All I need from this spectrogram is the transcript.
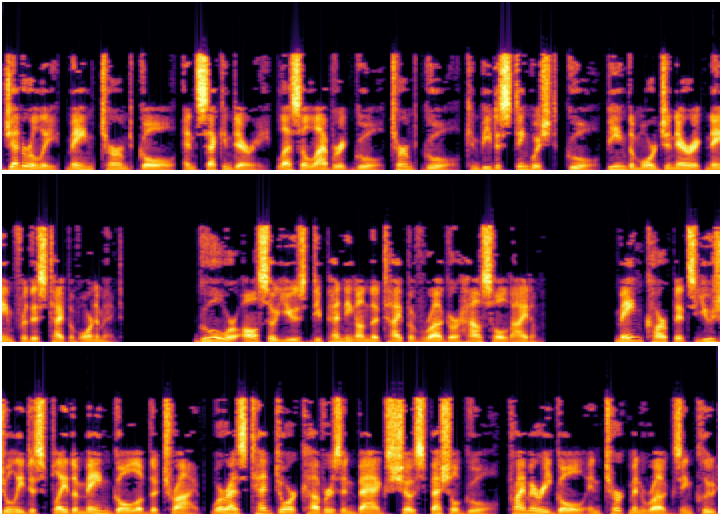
Generally, main termed gol, and secondary, less elaborate gul, termed gul can be distinguished, gul being the more generic name for this type of ornament. Gul were also used depending on the type of rug or household item. Main carpets usually display the main gol of the tribe, whereas tent door covers and bags show special gul. Primary gol in Turkmen rugs include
